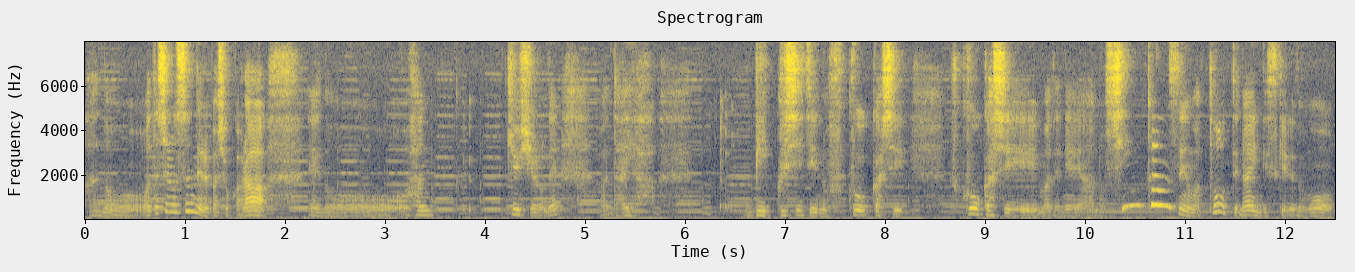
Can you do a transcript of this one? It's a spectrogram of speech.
あの私の住んでる場所から、えー、の九州のね大ビッグシティの福岡市福岡市までねあの新幹線は通ってないんですけれども、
